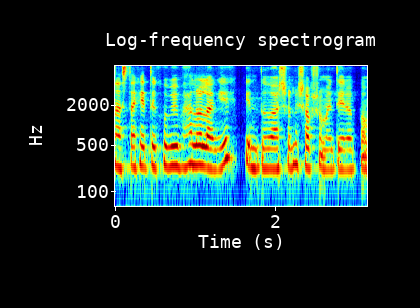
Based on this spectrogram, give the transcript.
নাস্তা খেতে খুবই ভালো লাগে, কিন্তু আসলে সবসময় তো এরকম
